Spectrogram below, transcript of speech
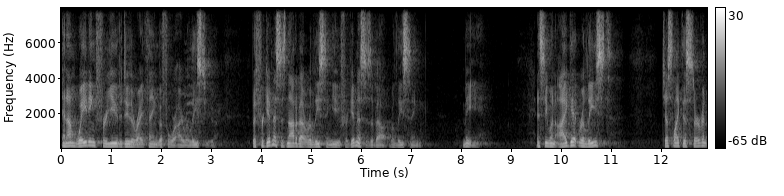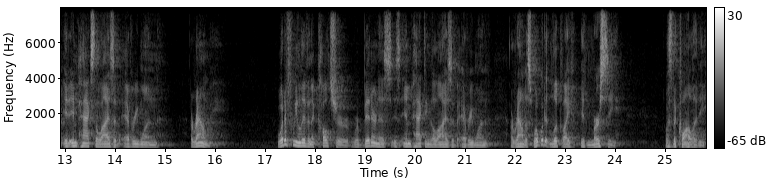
And I'm waiting for you to do the right thing before I release you. But forgiveness is not about releasing you, forgiveness is about releasing me. And see, when I get released, just like this servant, it impacts the lives of everyone around me. What if we live in a culture where bitterness is impacting the lives of everyone around us? What would it look like if mercy was the quality?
